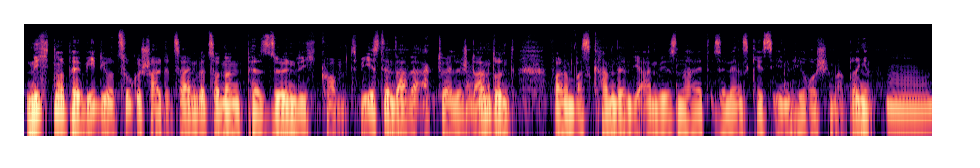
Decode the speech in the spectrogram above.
nicht nur per Video zugeschaltet sein wird, sondern persönlich kommt. Wie ist denn da der aktuelle Stand und vor allem, was kann denn die Anwesenheit Zelenskys in Hiroshima bringen? Hm.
